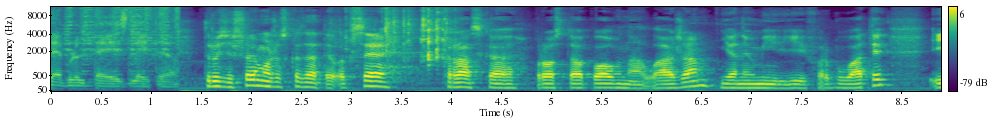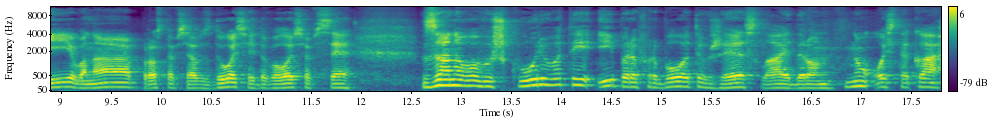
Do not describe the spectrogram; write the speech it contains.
Several days later. Друзі, що я можу сказати? Оце краска просто повна лажа. Я не вмію її фарбувати. І вона просто вся вздулася і довелося все заново вишкурювати і перефарбовувати вже слайдером. Ну, ось така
